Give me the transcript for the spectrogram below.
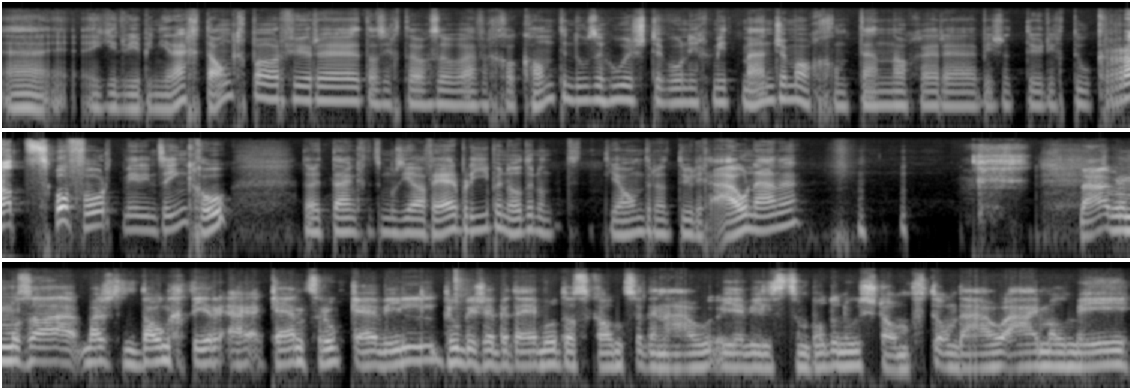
äh, irgendwie bin ich recht dankbar für, äh, dass ich da so einfach Content raushusten kann, den ich mit Menschen mache. Und dann nachher äh, bist natürlich du gerade sofort mir in den Sinn gekommen. Da ich gedacht, jetzt muss ich ja fair bleiben, oder? Und die anderen natürlich auch nennen. Nein, aber man muss auch, weißt du, Dank dir äh, gerne zurückgeben, weil du bist eben der, der das Ganze dann auch jeweils zum Boden ausstampft und auch einmal mehr,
